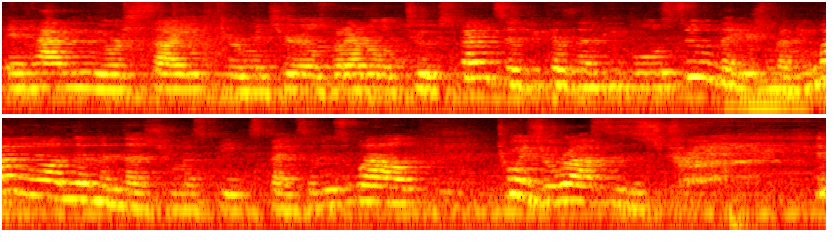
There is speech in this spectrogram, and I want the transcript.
in having your site, your materials, whatever, look too expensive because then people assume that you're spending money on them and thus you must be expensive as well. Toys R Us is a stretch. No,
